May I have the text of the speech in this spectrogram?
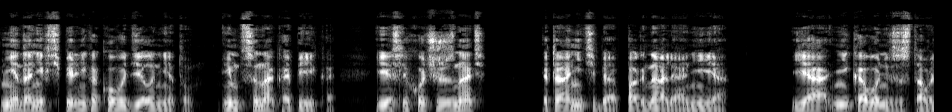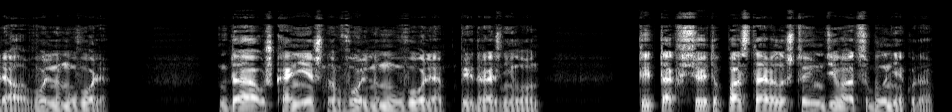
Мне до них теперь никакого дела нету. Им цена копейка. Если хочешь знать, это они тебя погнали, а не я. Я никого не заставляла, вольному воля. Да уж, конечно, вольному воля, передразнил он. Ты так все это поставила, что им деваться было некуда.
